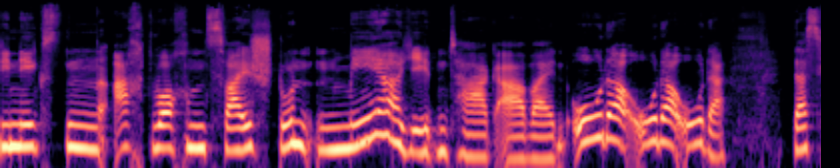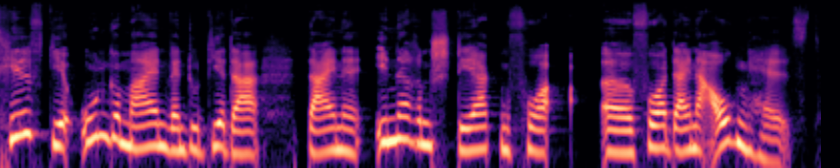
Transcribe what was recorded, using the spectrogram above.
die nächsten acht Wochen zwei Stunden mehr jeden Tag arbeiten oder, oder, oder. Das hilft dir ungemein, wenn du dir da deine inneren Stärken vor, äh, vor deine Augen hältst.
